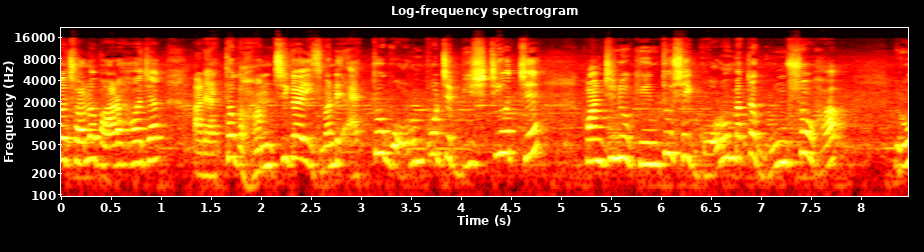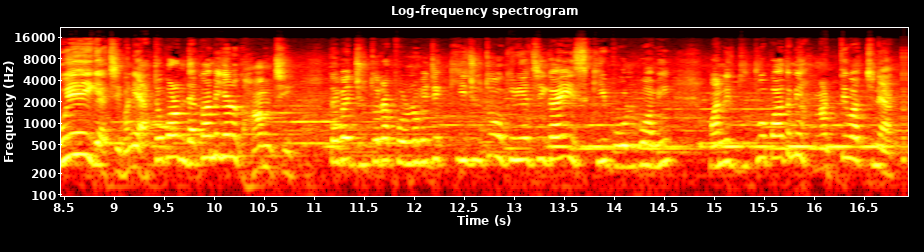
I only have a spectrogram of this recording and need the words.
তো চলো বার হওয়া যাক, আর এত ঘামছি গাইস মানে এত গরম পড়ছে, বৃষ্টি হচ্ছে কন্টিনিউ কিন্তু সেই গরম একটা গুমসো ভাব রয়েই গেছে। মানে এত গরম, দেখো আমি যেন ঘামছি। তো এবার জুতোটা পরে নেবে যে কী জুতো কিনেছি গাইস কি বলব আমি? মানে দুটো পা তো আমি হাঁটতে পারছি না, এত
